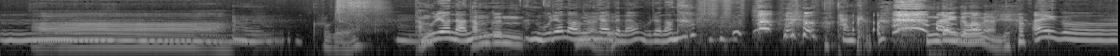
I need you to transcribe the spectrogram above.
음. 아. 음. 그러게요. 음. 당, 무료 나눔? 당근 무료 나눔 해야 되나요? 무료 나눔? 무료 당근. 흥당근 하면 안 돼요? 아이고.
